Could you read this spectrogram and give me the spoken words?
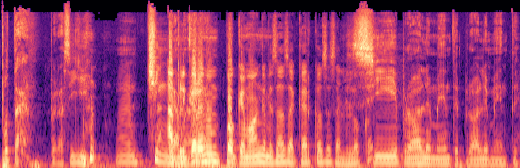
Puta, pero así, un chingo. ¿Aplicaron un Pokémon que empezaron a sacar cosas al loco? Sí, probablemente, probablemente.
